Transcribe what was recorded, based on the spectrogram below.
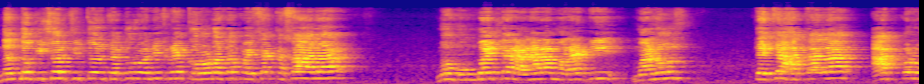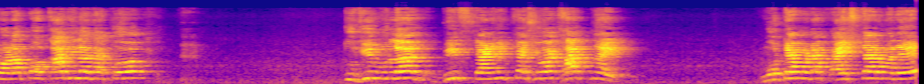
नंदकिशोर चितूर चतुर्वेदीकडे करोडाचा पैसा कसा आला? मग मुंबईतला राहणारा मराठी माणूस त्याच्या हाताला आज पण वडापाव का दिला जातो? तुझी मुलं बीफ सँडविचच्या शिवाय खात नाही मोठ्या मोठ्या फाईव्ह स्टारमध्ये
